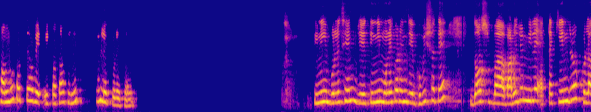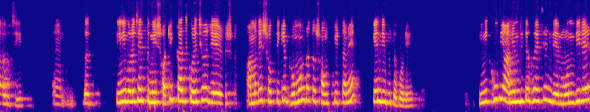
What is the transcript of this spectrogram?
সঙ্গ করতে হবে এই কথাও তিনি উল্লেখ করেছেন। তিনি বলেছেন যে, তিনি মনে করেন যে, ভবিষ্যতে দশ বা বারো জন মিলে একটা কেন্দ্র খোলা উচিত। তিনি বলেছেন, তুমি সঠিক কাজ করেছ যে আমাদের শক্তিকে ভ্রমণরত সংকীর্তনে কেন্দ্রীভূত করে। তিনি খুবই আনন্দিত হয়েছেন যে মন্দিরের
